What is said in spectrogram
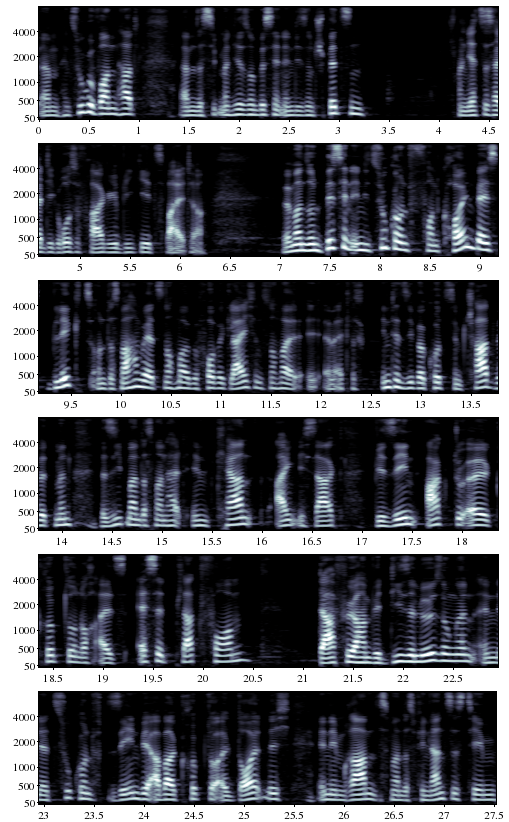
ähm, hinzugewonnen hat. Ähm, das sieht man hier so ein bisschen in diesen Spitzen. Und jetzt ist halt die große Frage, wie geht es weiter? Wenn man so ein bisschen in die Zukunft von Coinbase blickt, und das machen wir jetzt nochmal, bevor wir gleich uns nochmal äh, etwas intensiver kurz dem Chart widmen, da sieht man, dass man halt im Kern eigentlich sagt, wir sehen aktuell Krypto noch als Asset-Plattform. Dafür haben wir diese Lösungen. In der Zukunft sehen wir aber Krypto als deutlich in dem Rahmen, dass man das Finanzsystem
